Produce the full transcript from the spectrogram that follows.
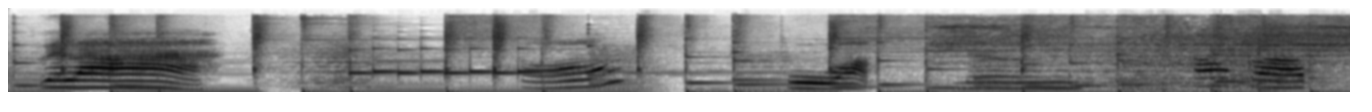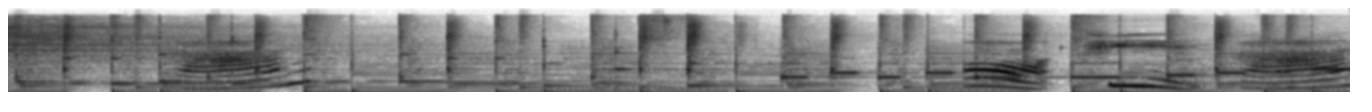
ดเวลาสองบวกหนึ่งเท่ากับสามข้อที่สาม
